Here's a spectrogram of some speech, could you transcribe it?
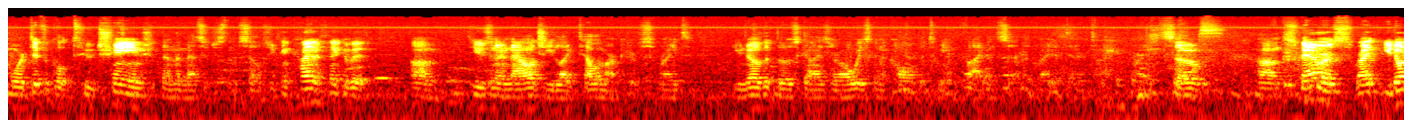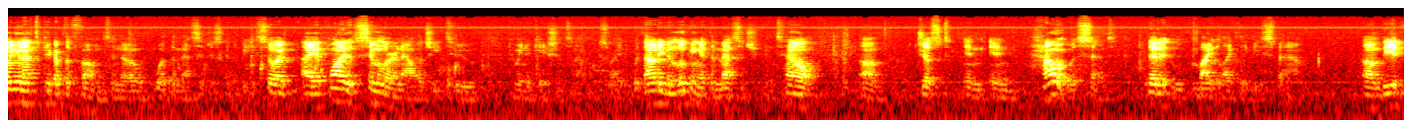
more difficult to change than the messages themselves. You can kind of think of it, um, to use an analogy like telemarketers, right? You know that those guys are always going to call between 5 and 7, right, at dinner time? So um, spammers, right, you don't even have to pick up the phone to know what the message is going to be. So I, I apply a similar analogy to communications networks, right? Without even looking at the message, you can tell um, just in, in how it was sent that it might likely be spam. Um, the,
